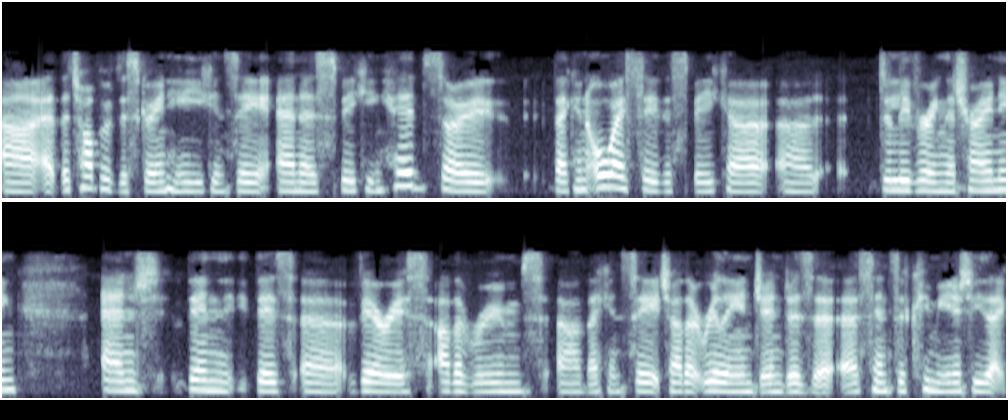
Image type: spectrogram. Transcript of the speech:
uh, at the top of the screen here, you can see Anna's speaking head, so they can always see the speaker uh, delivering the training. And then there's uh, various other rooms uh, they can see each other. It really engenders a, a, sense of community that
